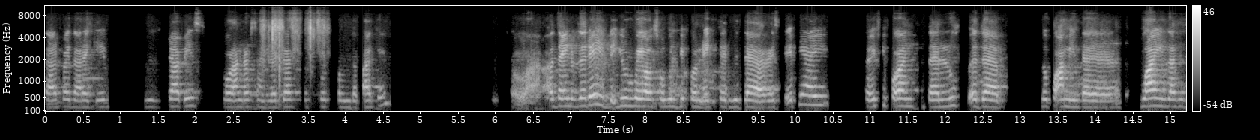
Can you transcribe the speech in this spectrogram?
the advice that I gave with Jabez for understanding the from the backend. So at the end of the day, the- your way also will be connected with the REST API. So if you find the loop, uh, the loop, I mean the line that is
